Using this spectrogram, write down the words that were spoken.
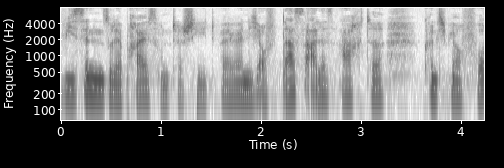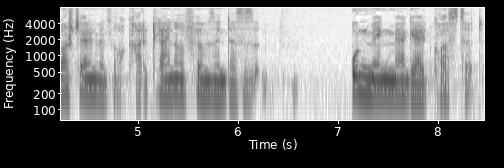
wie ist denn so der Preisunterschied? Weil wenn ich auf das alles achte, könnte ich mir auch vorstellen, wenn es auch gerade kleinere Firmen sind, dass es Unmengen mehr Geld kostet.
